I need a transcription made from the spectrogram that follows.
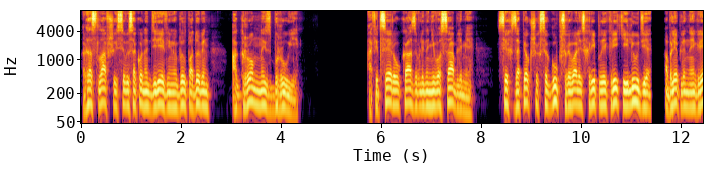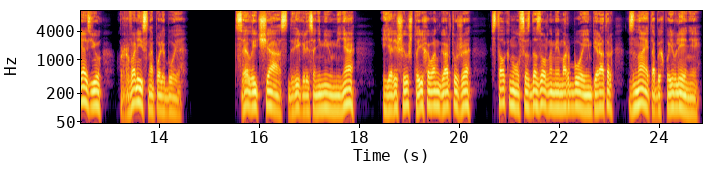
разославшийся высоко над деревьями, был подобен огромной сбруи. Офицеры указывали на него саблями, с их запекшихся губ срывались хриплые крики, и люди, облепленные грязью, рвались на поле боя. Целый час двигались они мимо меня, и я решил, что их авангард уже столкнулся с дозорными Марбой, и император знает об их появлении.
